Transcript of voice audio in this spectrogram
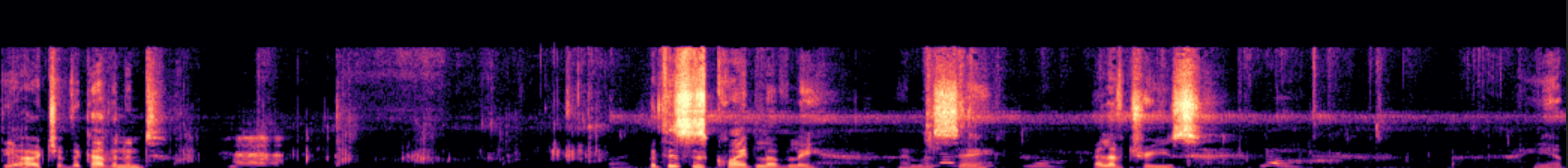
The Arch of the Covenant. But this is quite lovely, I must say. Yeah. I love trees. Yep.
